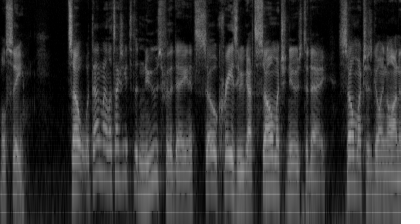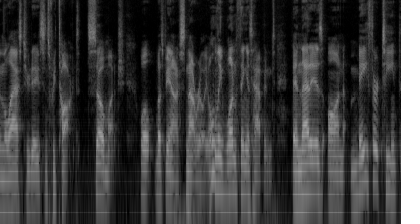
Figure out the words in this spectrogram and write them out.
We'll see. So, with that in mind, let's actually get to the news for the day. And it's so crazy. We've got so much news today. So much is going on in the last two days since we talked. So much. Well, let's be honest, not really. Only one thing has happened, and that is on May 13th,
